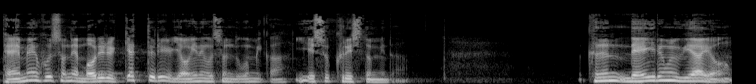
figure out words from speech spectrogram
뱀의 후손의 머리를 깨뜨릴 여인의 후손 누굽니까? 예수 그리스도입니다. 그는 내 이름을 위하여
